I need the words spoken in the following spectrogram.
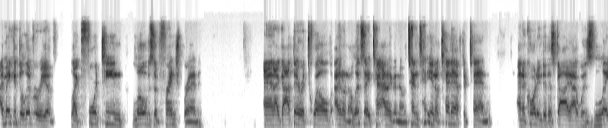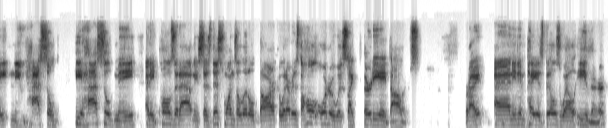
I make a delivery of like 14 loaves of French bread. And I got there at 12, I don't know, let's say 10, I don't even know, 10, 10 you know, 10 after 10. And according to this guy, I was late and he hassled he hassled me and he pulls it out and he says, This one's a little dark or whatever it is. The whole order was like $38. Right. And he didn't pay his bills well either.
